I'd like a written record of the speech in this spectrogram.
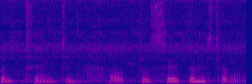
level 20 how to save the mr Bull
